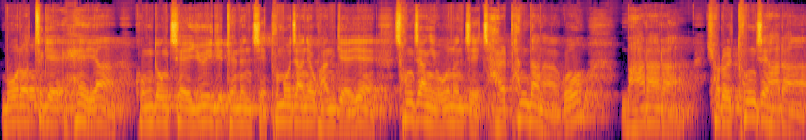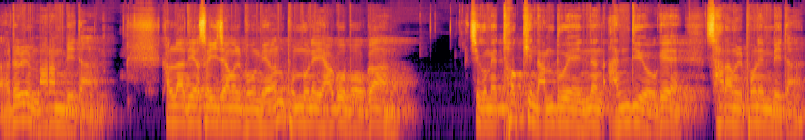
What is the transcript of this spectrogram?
뭘 어떻게 해야 공동체의 유익이 되는지, 부모 자녀 관계에 성장이 오는지 잘 판단하고 말하라, 혀를 통제하라를 말합니다. 갈라디아서 2장을 보면 본문의 야고보가 지금의 터키 남부에 있는 안디옥에 사람을 보냅니다.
